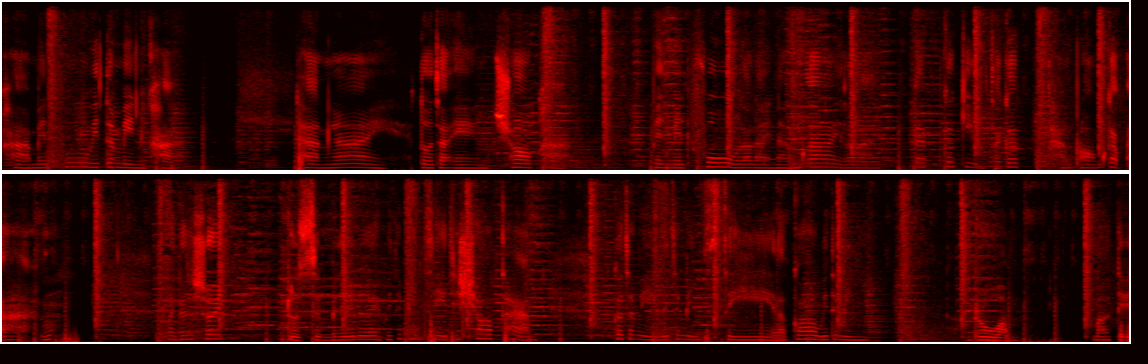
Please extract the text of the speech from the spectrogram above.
นะคะ เม็ดฟูวิตามินค่ะ ทานง่าย ตัวจะเองชอบค่ะ เป็นเม็ดฟูละลายน้ำง่ายละลายแป๊บก็กินแต่ก็ทานพร้อมกับอาหาร มันก็จะช่วยดูดซึมไปเรื่อยๆ วิตามินซีที่ชอบทาน ก็จะมีวิตามินซีแล้วก็วิตามินรวมมัลติ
